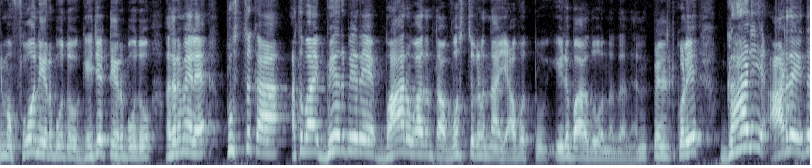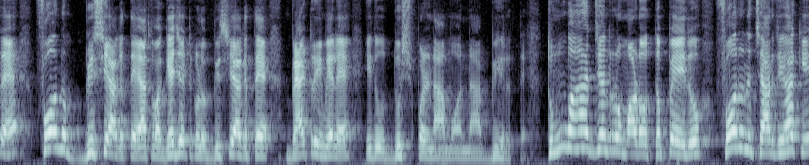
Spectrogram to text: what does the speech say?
ನಿಮ್ಮ ಫೋನ್ ಇರ್ಬೋದು, ಗೆಜೆಟ್ ಇರ್ಬೋದು, ಅದರ ಮೇಲೆ ಪುಸ್ತಕ ಅಥವಾ ಬೇರೆ ಬೇರೆ ಭಾರವಾದಂಥ ವಸ್ತುಗಳನ್ನು ಯಾವತ್ತೂ ಇಡಬಾರ್ದು ಅನ್ನೋದನ್ನು ನೆನಪಿಟ್ಕೊಳ್ಳಿ. ಗಾಳಿ ಆಡದೇ ಇದ್ದರೆ ಫೋನ್ ಬಿಸಿ ಆಗುತ್ತೆ ಅಥವಾ ಗೆಜೆಟ್ಗಳು ಬಿಸಿ ಆಗುತ್ತೆ, ಬ್ಯಾಟ್ರಿ ಮೇಲೆ ಇದು ದುಷ್ಪರಿಣಾಮವನ್ನು ಬೀರುತ್ತೆ. ತುಂಬ ಜನರು ಮಾಡೋ ತಪ್ಪೇ ಇದು. ಫೋನನ್ನು ಚಾರ್ಜಿಗೆ ಹಾಕಿ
